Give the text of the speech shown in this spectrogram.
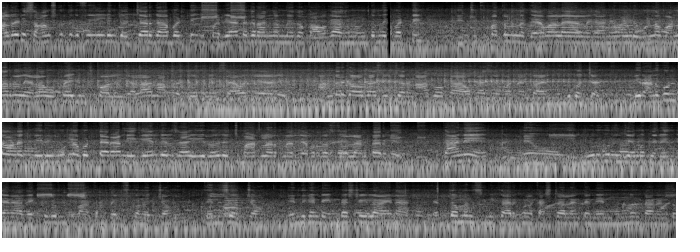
ఆల్రెడీ సాంస్కృతిక ఫీల్డ్ నుంచి వచ్చారు కాబట్టి పర్యాటక రంగం మీద ఒక అవగాహన ఉంటుంది. కాబట్టి ఈ చుట్టుపక్కల ఉన్న దేవాలయాలను కానివ్వండి ఉన్న వనరులను ఎలా ఉపయోగించుకోవాలి ఎలా నా ప్రజలకు నేను సేవ చేయాలి అందరికీ అవకాశం ఇచ్చారు నాకు ఒక అవకాశం ఇవ్వండి అంటే ఆయన ముందుకు వచ్చాడు మీరు అనుకుంటా ఉండొచ్చు మీరు ఊళ్ళో ఊర్లో పుట్టారా మీకేం తెలుసా ఈ రోజు వచ్చి మాట్లాడుతున్నారు జబర్దస్త్ వాళ్ళు అంటారు మీరు. కానీ మేము ఈ ఊరు గురించి ఏమో తెలియదు కానీ ఆ వ్యక్తి గురించి మాత్రం తెలుసుకొని వచ్చాం తెలిసి వచ్చాం. ఎందుకంటే ఇండస్ట్రీలో ఆయన ఎంతోమంది సినీ కార్యక్రమాల కష్టాలంటే నేను ముందుంటానంటూ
